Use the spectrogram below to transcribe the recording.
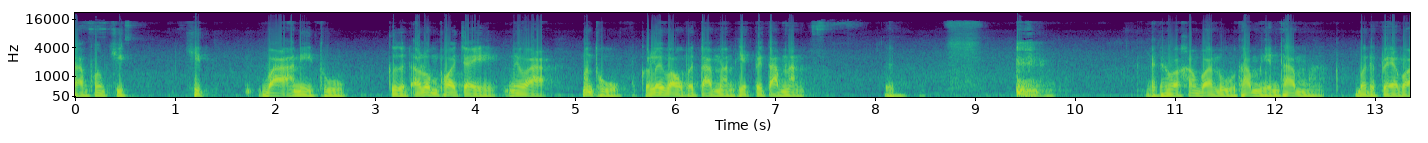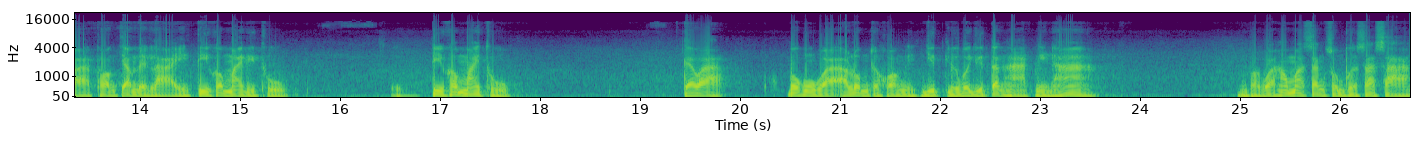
ตามความคิด คิดว่าอันนี้ถูก เกิดอารมณ์พอใจในว่า มันถูกก็เลยเว้าไปตามนั้นเฮ็ดไปตามนั้นแต่จังว่าคำว่ารู้ถ้ำเห็นถ้ำบ่ได้แปลว่าทองจำได้หลาย ตีความหมายได้ถูก ตีความหมายถูก แต่ว่าบ่ฮู้ว่าอารมณ์เจ้าของนี่ยึดหรือว่ายึดต่างหากนี่นะบอกว่าเฮามาสั่งสมเพื่อสะสาง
